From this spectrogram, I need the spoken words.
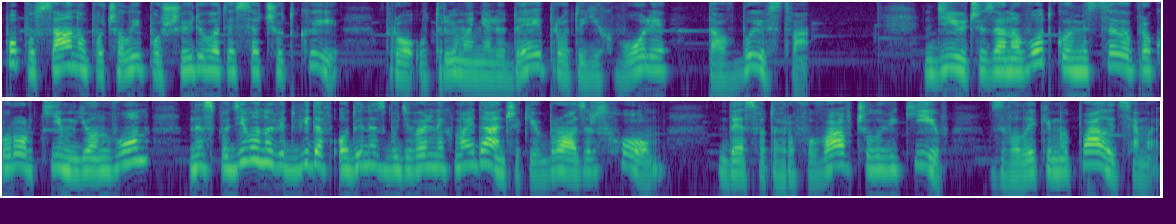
по Пусану почали поширюватися чутки про утримання людей проти їх волі та вбивства. Діючи за наводкою, місцевий прокурор Кім Йон Вон несподівано відвідав один із будівельних майданчиків Brothers Home, де сфотографував чоловіків з великими палицями,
